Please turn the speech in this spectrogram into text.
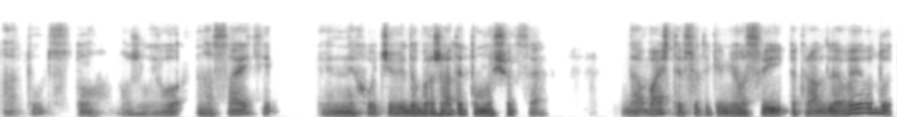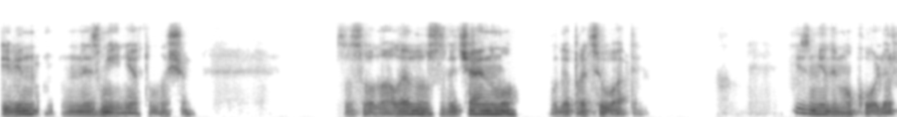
А тут 100. Можливо, на сайті він не хоче відображати, тому що це. Да, бачите, все-таки в нього свій екран для виводу, і він не змінює, тому що засовано, але в звичайному буде працювати. І змінимо колір.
